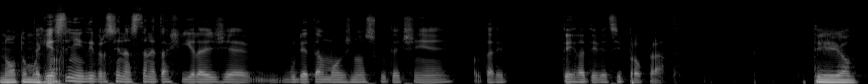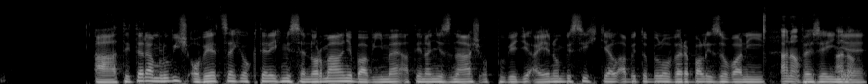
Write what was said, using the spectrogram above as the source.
no to možná. Tak jestli někdy prostě nastane ta chvíle, že bude ta možnost skutečně jako tady tyhle ty věci proprat. Ty jo. A ty teda mluvíš o věcech, o kterých my se normálně bavíme a ty na ně znáš odpovědi a jenom by si chtěl, aby to bylo verbalizovaný Ano, veřejně ano.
